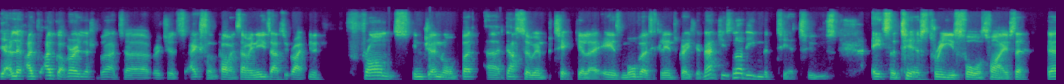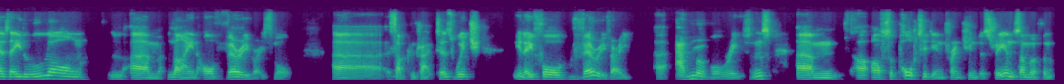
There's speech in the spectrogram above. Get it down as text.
Yeah, look, I've, I've got very little to add uh, Richard's excellent comments. I mean, he's absolutely right. You know, France in general, but uh, Dassault in particular, is more vertically integrated. And actually, it's not even the tier twos; it's the tiers threes, fours, fives. That there's a long um, line of very, very small uh, subcontractors, which you know, for very, very uh, admirable reasons, um, are, are, supported in French industry, and some of them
